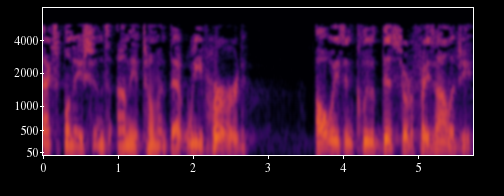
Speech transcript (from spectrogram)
explanations on the atonement that we've heard always include this sort of phraseology.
